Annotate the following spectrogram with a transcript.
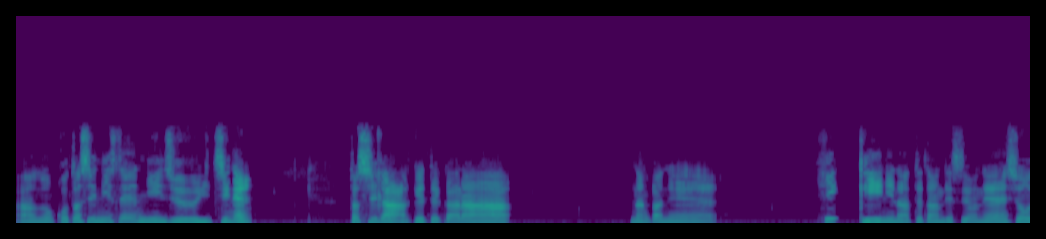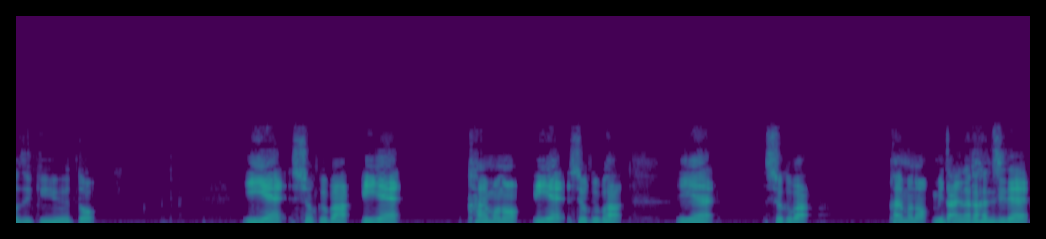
あの、今年2021年、年が明けてから、なんかね、ヒッキーになってたんですよね、正直言うと。家、職場、家、買い物、家、職場、家、職場、買い物みたいな感じで、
